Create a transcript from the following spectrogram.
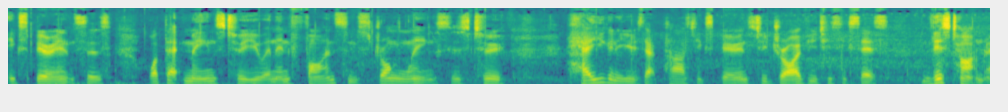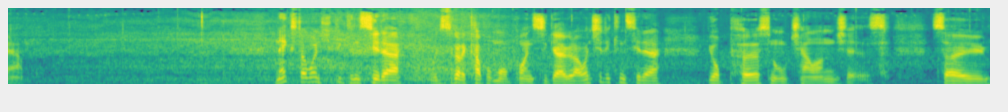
experiences, what that means to you, and then find some strong links as to how you're going to use that past experience to drive you to success this time round. Next, I want you to consider, we've just got a couple more points to go, but I want you to consider your personal challenges. So,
